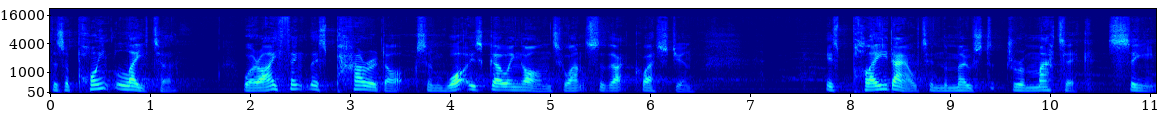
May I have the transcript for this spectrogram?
There's a point later where I think this paradox and what is going on to answer that question is played out in the most dramatic scene.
